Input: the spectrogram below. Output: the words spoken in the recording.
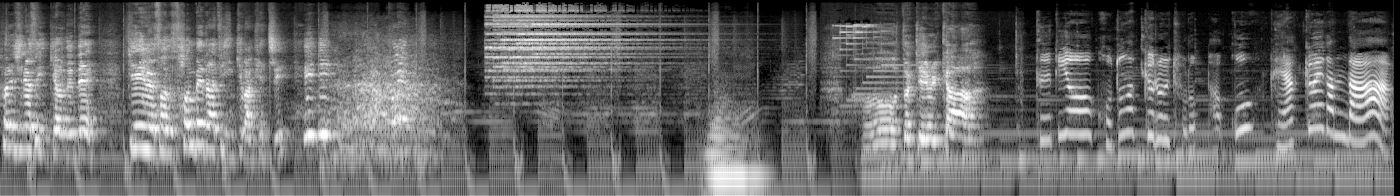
현실에서 인기 없는데 게임에서는 선배들한테 인기 많겠지. 어 어떤 게임일까? 드디어 고등학교를 졸업하고 대학교에 간다.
